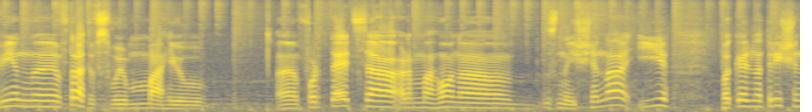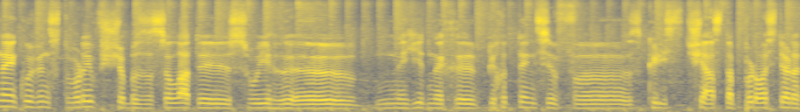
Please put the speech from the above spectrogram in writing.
він е, втратив свою магію. Е, фортеця Армагона знищена, і пекельна тріщина, яку він створив, щоб засилати своїх е, негідних е, піхотинців е, скрізь час та простір,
